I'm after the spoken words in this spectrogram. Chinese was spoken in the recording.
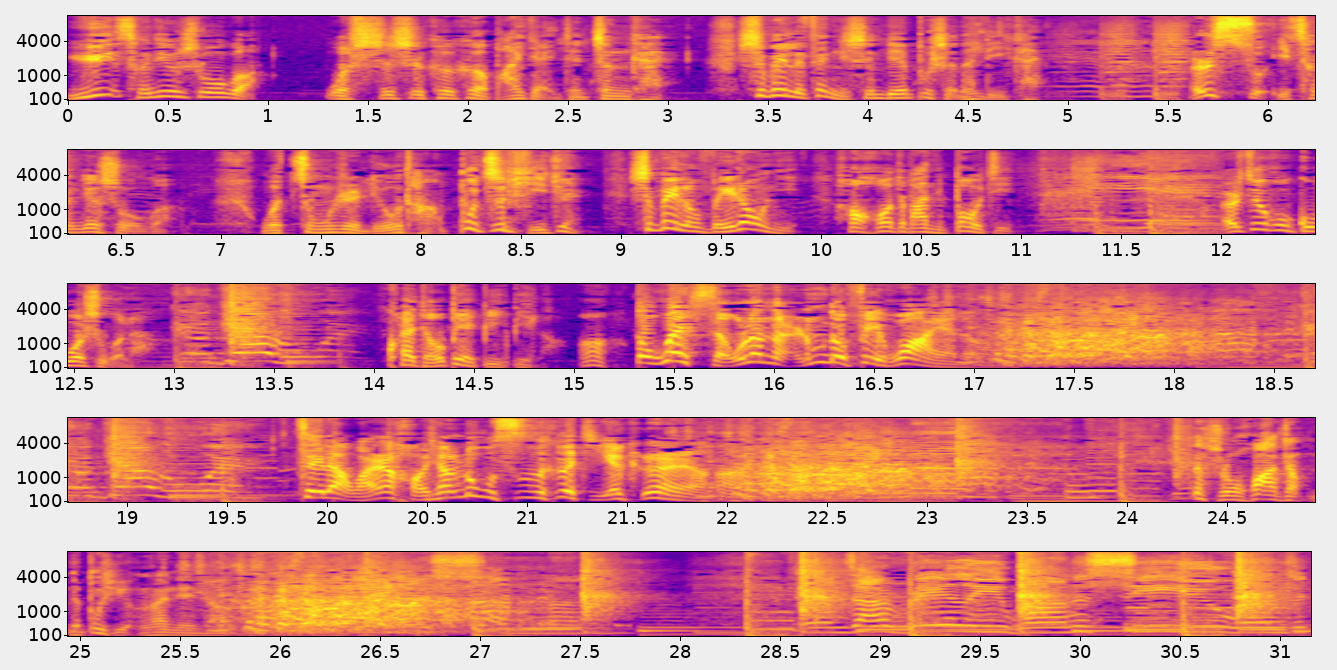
鱼曾经说过，我时时刻刻把眼睛睁开，是为了在你身边不舍得离开；而水曾经说过，我终日流淌不知疲倦，是为了围绕你，好好的把你抱紧。而最后郭说了，快都别逼逼了啊，都快熟了，哪那么多废话呀都。这俩玩意儿好像露丝和杰克啊，那说话怎么的不行啊？你知道吗？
